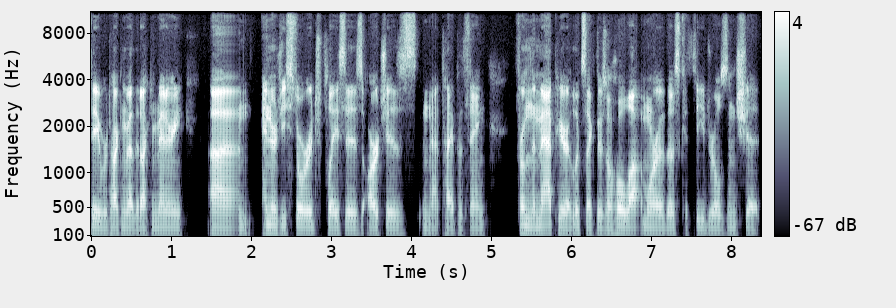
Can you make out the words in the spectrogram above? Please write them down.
they were talking about the documentary, um, energy storage places, arches, and that type of thing. From the map here, it looks like there's a whole lot more of those cathedrals and shit.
